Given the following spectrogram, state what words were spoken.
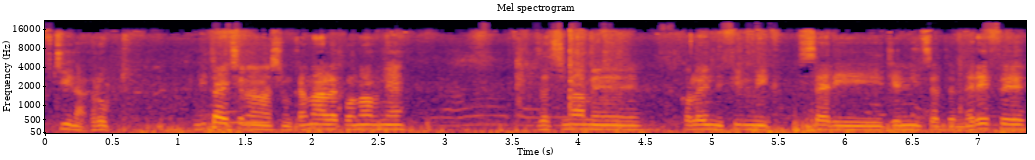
Wcina chrupki. Witajcie na naszym kanale ponownie. Zaczynamy kolejny filmik z serii Dzielnice Teneryfy.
